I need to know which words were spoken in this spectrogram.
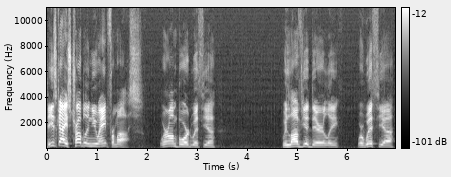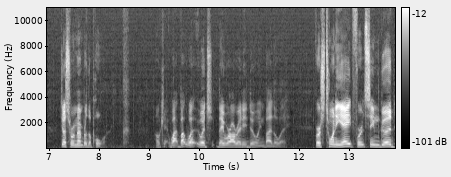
These guys troubling you ain't from us. We're on board with you. We love you dearly. We're with you. Just remember the poor. Okay, but which they were already doing, by the way. Verse 28 For it seemed good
